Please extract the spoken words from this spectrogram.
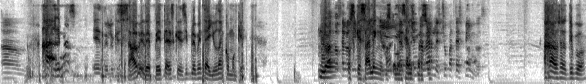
Ajá, además, eh, de lo que se sabe de PETA es que simplemente ayudan como que los que salen en los comerciales. hogar les chupa tres pingos. Ajá, o sea, tipo,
